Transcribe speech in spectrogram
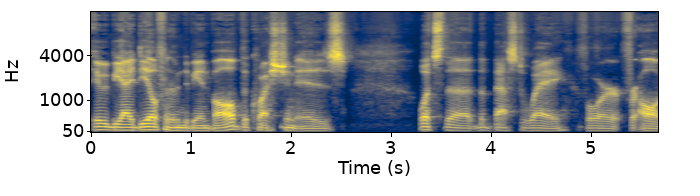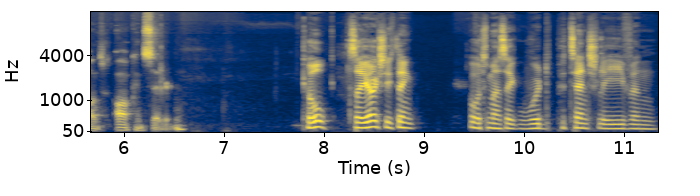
it would be ideal for them to be involved. The question is what's the the best way for for all all considered. Cool. So you actually think Automattic would potentially even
